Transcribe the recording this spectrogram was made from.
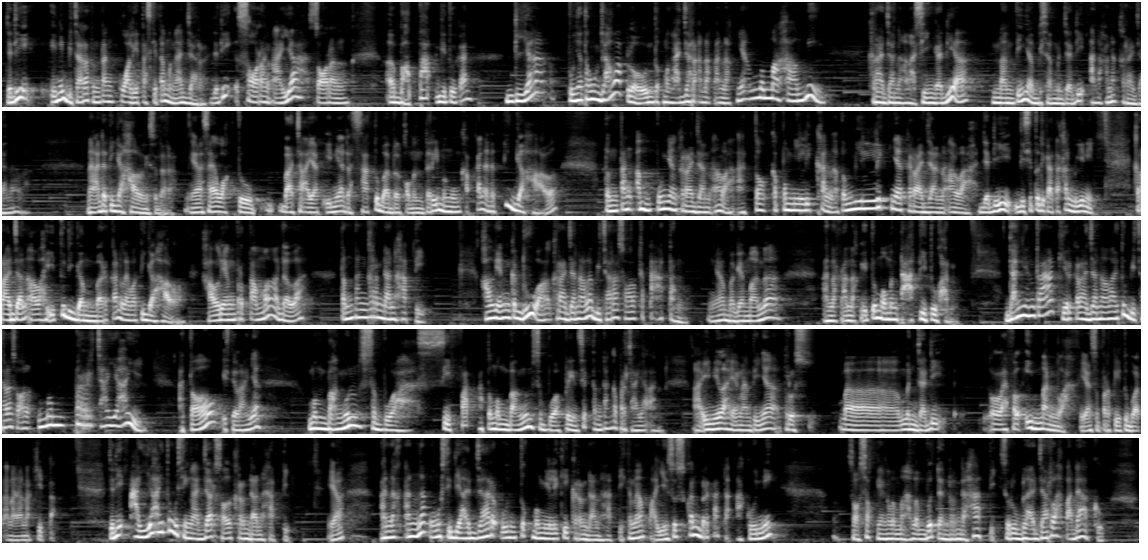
Jadi ini bicara tentang kualitas kita mengajar. Jadi seorang ayah, seorang uh, bapak gitu kan, dia punya tanggung jawab loh untuk mengajar anak-anaknya memahami kerajaan Allah sehingga dia nantinya bisa menjadi anak-anak kerajaan Allah. Nah ada tiga hal nih saudara. Ya saya waktu baca ayat ini ada satu Bible commentary mengungkapkan ada tiga hal tentang ampunya kerajaan Allah atau kepemilikan atau miliknya kerajaan Allah. Jadi di situ dikatakan begini, kerajaan Allah itu digambarkan lewat tiga hal. Hal yang pertama adalah tentang kerendahan hati. Hal yang kedua, kerajaan Allah bicara soal ketaatan. Ya, bagaimana anak-anak itu mau mentaati Tuhan. Dan yang terakhir, kerajaan Allah itu bicara soal mempercayai atau istilahnya membangun sebuah sifat atau membangun sebuah prinsip tentang kepercayaan. Nah, inilah yang nantinya terus menjadi level iman lah ya seperti itu buat anak-anak kita. Jadi ayah itu mesti ngajar soal kerendahan hati. Ya, anak-anak mesti diajar untuk memiliki kerendahan hati. Kenapa? Yesus kan berkata, aku ini sosok yang lemah lembut dan rendah hati. Suruh belajarlah pada aku.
